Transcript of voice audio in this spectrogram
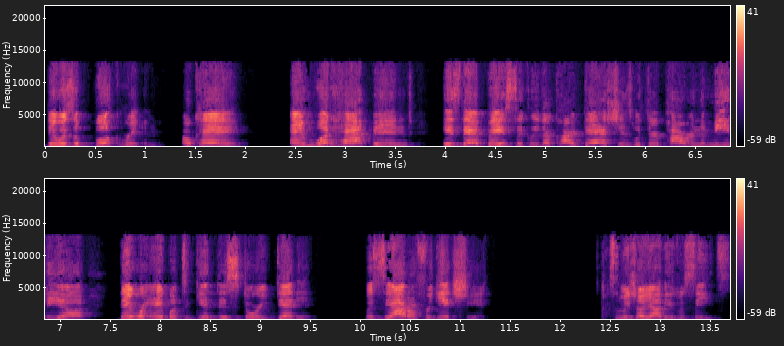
There was a book written, okay? And what happened is that basically the Kardashians, with their power in the media, they were able to get this story deaded. But see, I don't forget shit. So let me show y'all these receipts.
